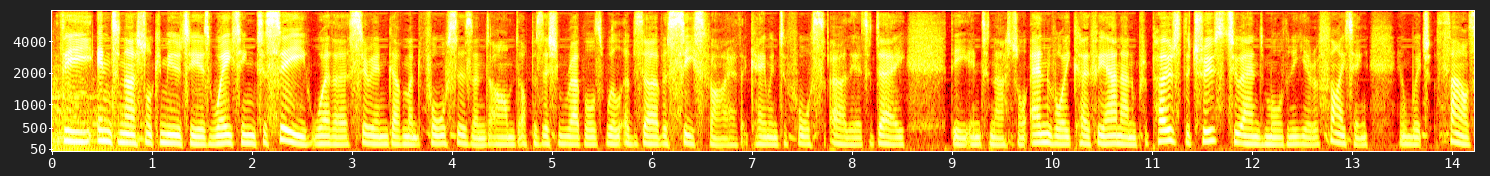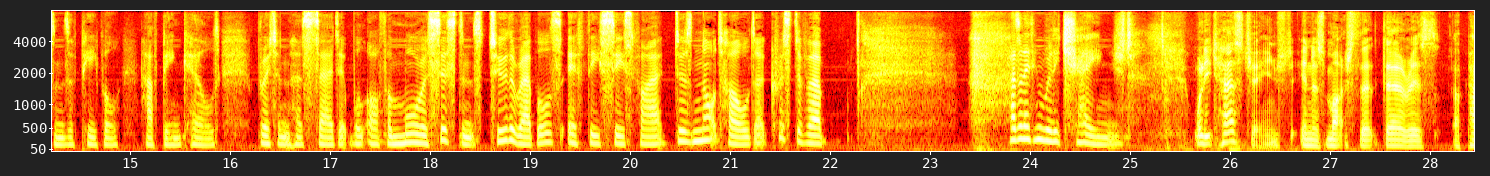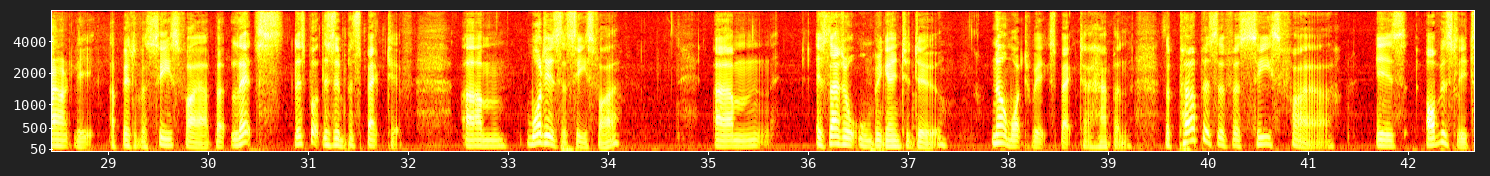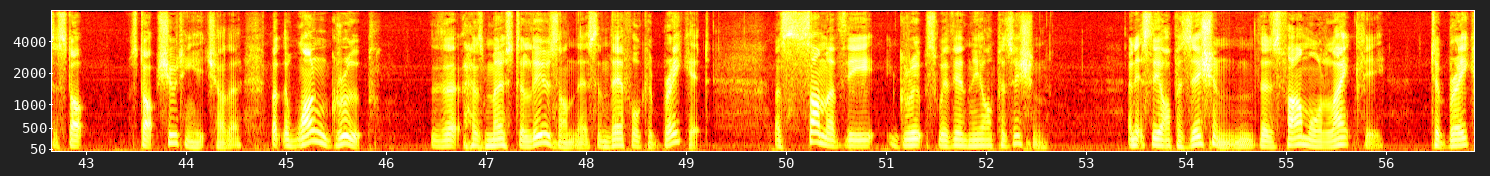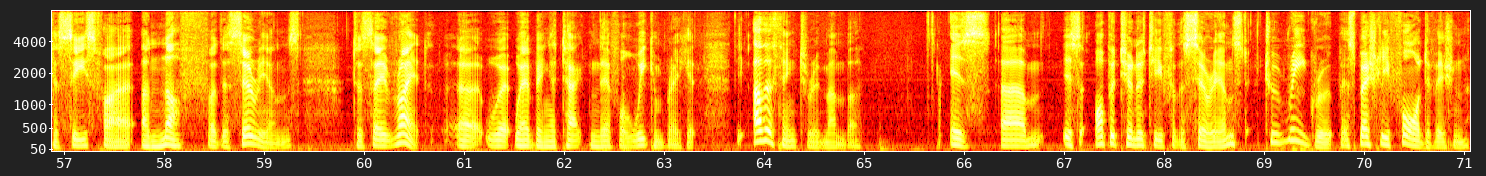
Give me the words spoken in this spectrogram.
The international community is waiting to see whether Syrian government forces and armed opposition rebels will observe a ceasefire that came into force earlier today. The international envoy Kofi Annan proposed the truce to end more than a year of fighting in which thousands of people have been killed. Britain has said it will offer more assistance to the rebels if the ceasefire does not hold. Uh, Christopher, has anything really changed? Well, it has changed in as much that there is apparently a bit of a ceasefire. But let's let's put this in perspective. Um, what is a ceasefire? Um, is that all we're going to do? No. What do we expect to happen? The purpose of a ceasefire is obviously to stop stop shooting each other. But the one group that has most to lose on this and therefore could break it are some of the groups within the opposition. And it's the opposition that is far more likely to break a ceasefire enough for the Syrians to say, right, uh, we're, we're, being attacked and therefore we can break it. The other thing to remember is um, is opportunity for the Syrians to regroup, especially 4 Division.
